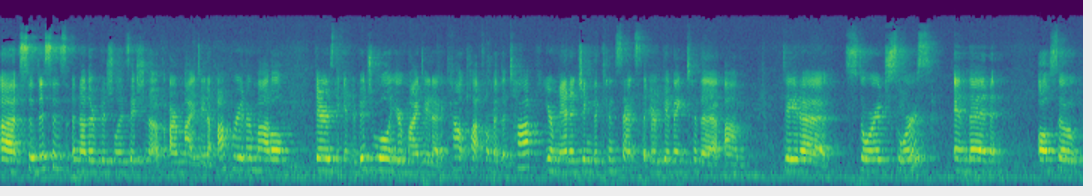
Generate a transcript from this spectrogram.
Uh, so this is another visualization of our My Data operator model. There's the individual, your My Data account platform at the top. You're managing the consents that you're giving to the um, data storage source, and then also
